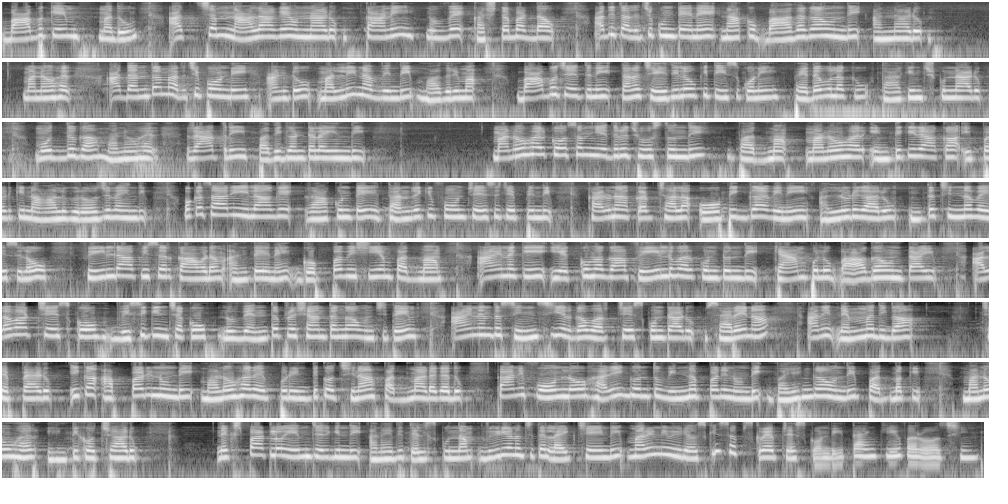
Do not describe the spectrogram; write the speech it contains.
బాబుకేం మధు? అచ్చం నాలాగే ఉన్నాడు. కానీ నువ్వే కష్టపడ్డావు. అది తలుచుకుంటేనే నాకు బాధగా ఉంది అన్నాడు. మనోహర్ అదంతా మర్చిపోండి అంటూ మళ్ళీ నవ్వింది మధురిమ. బాబు చేతిని తన చేతిలోకి తీసుకొని పెదవులకు తాకించుకున్నాడు ముద్దుగా మనోహర్. రాత్రి పది గంటలయింది మనోహర్ కోసం ఎదురు చూస్తుంది పద్మ. మనోహర్ ఇంటికి రాక ఇప్పటికి నాలుగు రోజులైంది. ఒకసారి ఇలాగే రాకుంటే తండ్రికి ఫోన్ చేసి చెప్పింది. కరుణాకర్ చాలా ఓపిగ్గా విని అల్లుడు గారు ఇంత చిన్న వయసులో ఫీల్డ్ ఆఫీసర్ కావడం అంటేనే గొప్ప విషయం పద్మ. ఆయనకి ఎక్కువగా ఫీల్డ్ వర్క్ ఉంటుంది. క్యాంపులు బాగా ఉంటాయి. అలవాటు చేసుకో విసిగించకు. నువ్వెంత ప్రశాంతంగా ఉంచితే ఆయనంత సిన్సియర్గా వర్క్ చేసుకుంటాడు. సరేనా? అని నెమ్మదిగా చెప్పాడు. ఇక అప్పటి నుండి మనోహర్ ఎప్పుడు ఇంటికి వచ్చినా పద్మ అడగదు. కానీ ఫోన్లో హరి గొంతు విన్నప్పటి నుండి భయంగా ఉంది పద్మకి. మనోహర్ ఇంటికి వచ్చాడు నెక్స్ట్ పార్ట్లో ఏం జరిగింది అనేది తెలుసుకుందాం. వీడియో నచ్చితే లైక్ చేయండి. మరిన్ని వీడియోస్కి సబ్స్క్రైబ్ చేసుకోండి. Thank you for watching.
